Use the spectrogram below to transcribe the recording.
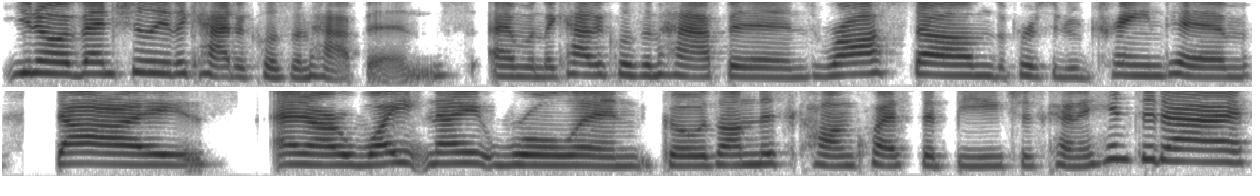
you know, eventually the cataclysm happens. And when the cataclysm happens, Rostam, the person who trained him, dies. And our white knight, Roland, goes on this conquest that Beach just kind of hinted at,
